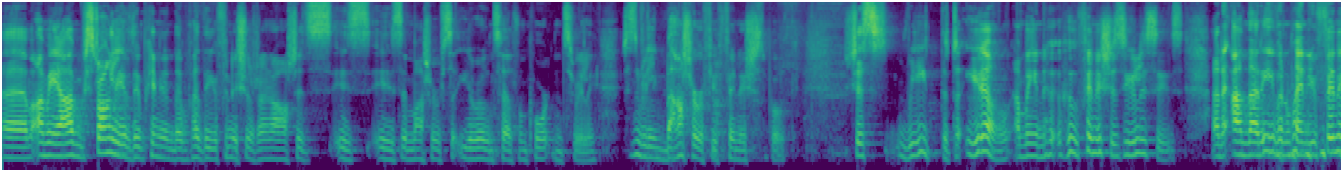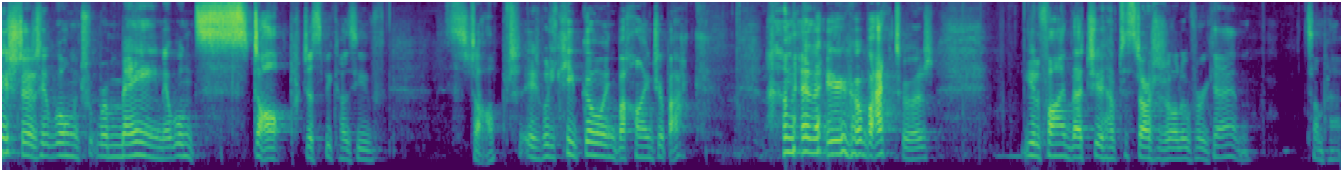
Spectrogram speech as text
Um, I mean, I'm strongly of the opinion that whether you finish it or not is, is, is a matter of your own self-importance, really. It doesn't really matter if you finish the book. Just read the, you know, I mean, who- who finishes Ulysses? And, and that even when you finished it, it won't remain, it won't stop just because you've stopped. It will keep going behind your back. And then you go back to it, you'll find that you have to start it all over again somehow.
